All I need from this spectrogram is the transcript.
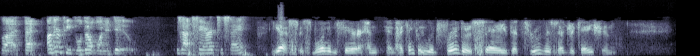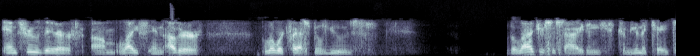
but that other people don't want to do. Is that fair to say? Yes, it's more than fair, and, and I think we would further say that through this education and through their um, life in other lower class milieus, the larger society communicates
